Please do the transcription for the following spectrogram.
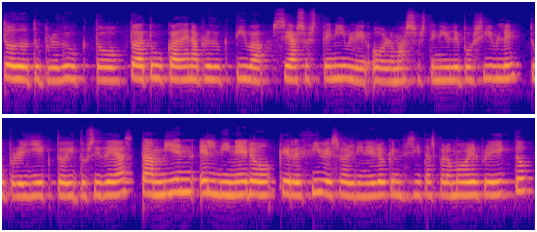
todo tu producto, toda tu cadena productiva sea sostenible o lo más sostenible posible, tu proyecto y tus ideas, también el dinero que recibes o el dinero que necesitas para mover el proyecto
